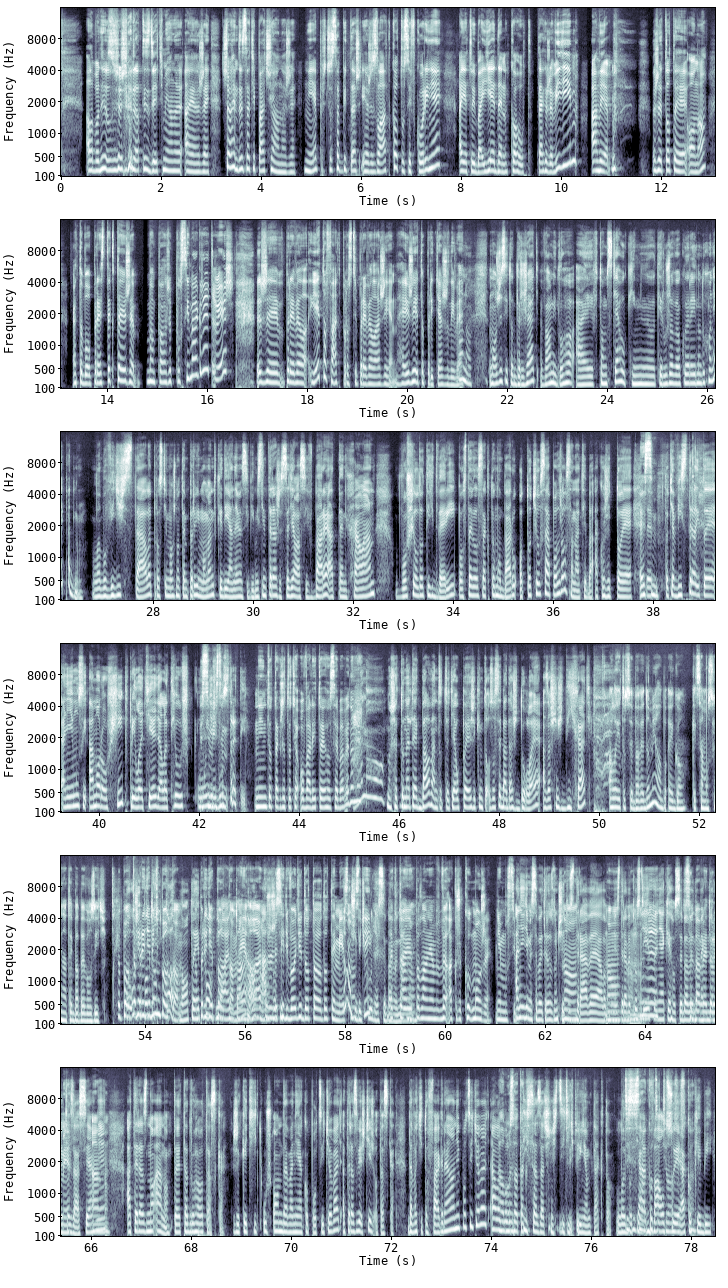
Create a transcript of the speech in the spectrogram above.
alebo nie, že ty s deťmi a ja, že čo, hen sa ti páči a ona, že nie, prečo sa pýtaš? Ja, že Zlátko, tu si v Kurine a je tu iba jeden kohút. Takže vidím a viem, že toto je ono. A to bolo presne, to je, že mám povedať, že pusy magnet, vieš? Že pre veľa, je to fakt proste pre veľa žien, hej, že je to priťažlivé. Áno, môže si to držať veľmi dlho aj v tom vzťahu, kým tie rúžové okuliare jednoducho nepadnú lebo vidíš stále proste možno ten prvý moment, kedy ja neviem si vymyslím teraz, že sedela si v bare a ten chalan vošiel do tých dverí, postavil sa k tomu baru, otočil sa a pozrel sa na teba. Akože to je, to, je, to ťa vystrelí, to je, ani nemusí Amorov šíp priletieť, ale ty už mu ideš ústrety. Nie je to tak, že to ťa ovalí to jeho sebavedomie? Áno, no že to nie je jak balvan, to, to ťa úplne, že kým to zo seba dáš dole a začneš dýchať. Ale je to sebavedomie alebo ego, keď sa musí na tej babe voziť? To, po, to, to príde byť potom. No, to, to je príde po, potom, no, ale akože, že keď vojde do, to, do tej miestnosti, to môže byť kľudne tak to je podľa mňa veľ, akože kľud, môže, nemusí. A nejdeme sa baviť teraz o tom, či je to no, zdravé alebo no, nezdravé. Proste je to nejakého sebavedomia, ktoré ťa zasiahne. Áno. A teraz, no áno, to je tá druhá otázka. Že keď ti už on dáva nejako pociťovať, a teraz vieš tiež otázka, dáva ti to fakt reálne pociťovať, alebo, alebo sa tak... ty sa začneš cítiť, pri ňom takto, lebo ťa ako valcuje ako keby.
